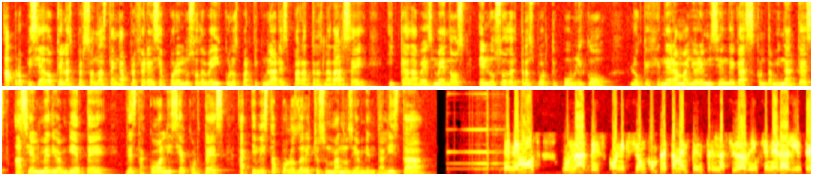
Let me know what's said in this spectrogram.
ha propiciado que las personas tengan preferencia por el uso de vehículos particulares para trasladarse y cada vez menos el uso del transporte público, lo que genera mayor emisión de gases contaminantes hacia el medio ambiente, destacó Alicia Cortés, activista por los derechos humanos y ambientalista. Tenemos una desconexión completamente entre la ciudad en general y entre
